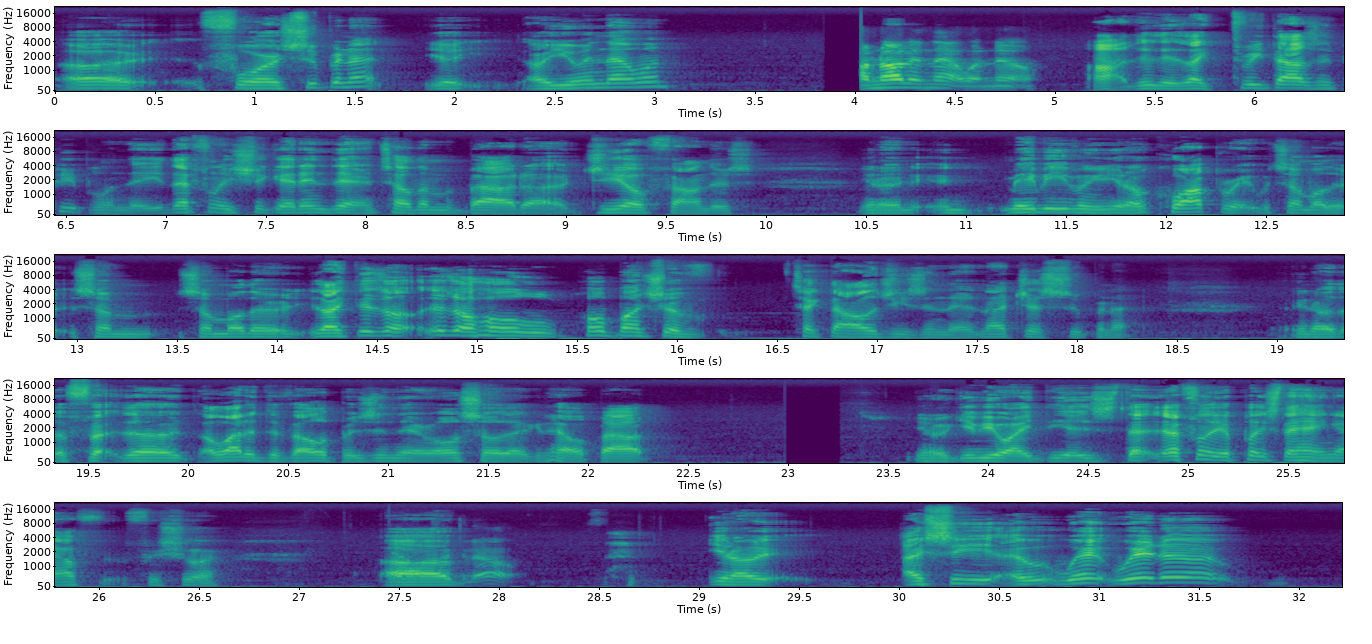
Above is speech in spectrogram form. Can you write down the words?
uh, for SuperNet. You, are you in that one? I'm not in that one. No. Oh, dude, there's like three thousand people in there. You definitely should get in there and tell them about uh, GeoFounders. You know, and, and maybe even you know cooperate with some other some some other like there's a there's a whole whole bunch of technologies in there, not just SuperNet. You know, the the a lot of developers in there also that can help out. You know, give you ideas. That, definitely a place to hang out for, for sure. Yeah, uh, check it out. You know, I see uh, where where do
